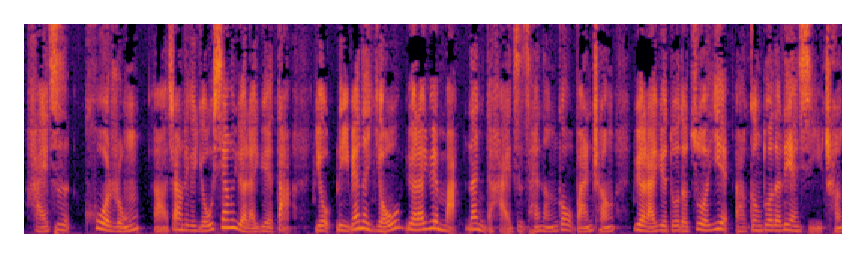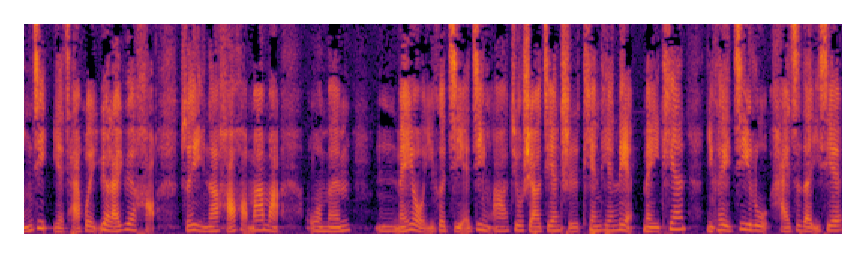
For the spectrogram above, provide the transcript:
孩子扩容啊，让这个油箱越来越大，油里边的油越来越满，那你的孩子才能够完成越来越多的作业啊，更多的练习，成绩也才会越来越好。所以呢，好好妈妈，我们嗯没有一个捷径啊，就是要坚持天天练，每天你可以记录孩子的一些。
